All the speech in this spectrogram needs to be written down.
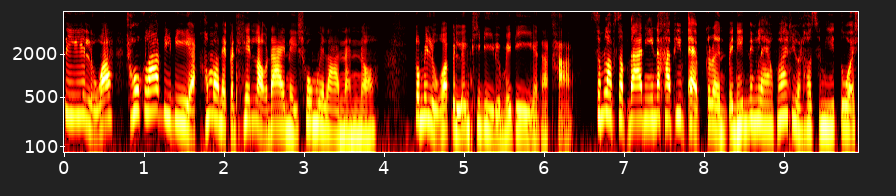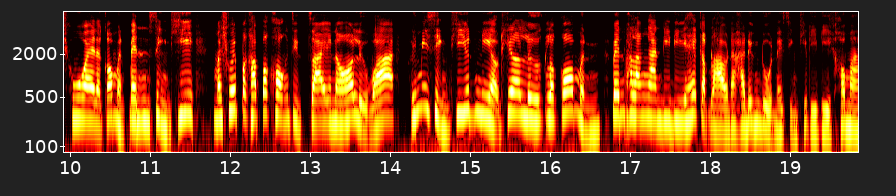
ซีนหรือว่าโชคลาภดีๆเข้ามาในประเทศเราได้ในช่วงเวลานั้นเนาะ ก็ไม่รู้ว่าเป็นเรื่องที่ดีหรือไม่ดีนะคะสำหรับสัปดาห์นี้นะคะพิมพ์แอบเกริ่นไปนิดนึงแล้วว่าเดี๋ยวเราจะมีตัวช่วย แล้วก็เหมือนเป็นสิ่งที่มาช่วยประคับประคองจิตใจเนาะหรือว่าเฮ้ยมีสิ่งที่ยึดเหนี่ยวที่ระลึก แล้วก็เหมือนเป็นพลังงานดีๆ ให้กับเรานะคะ ดึงดูดในสิ่งที่ดีๆเข้ามา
